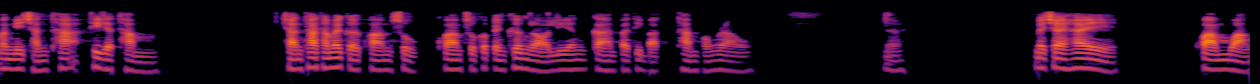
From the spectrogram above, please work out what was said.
มันมีฉันทะที่จะทำฉันทะทำให้เกิดความสุข ความสุขก็เป็นเครื่องหล่อเลี้ยงการปฏิบัติธรรมของเรานะไม่ใช่ให้ความหวัง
